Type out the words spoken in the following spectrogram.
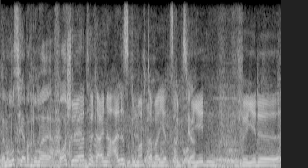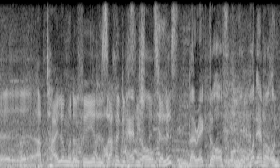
Weil man muss sich einfach nur mal Früher vorstellen. hat halt einer alles gemacht, aber jetzt gibt es für, Ja. jeden, für jede äh, Abteilung oder für jede Sache gibt es einen Spezialisten. Director of whatever. Und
